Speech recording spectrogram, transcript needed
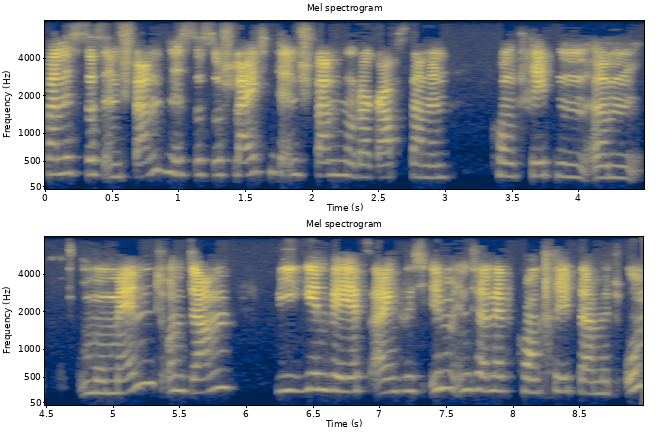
wann ist das entstanden? Ist das so schleichend entstanden oder gab es da einen konkreten ähm, Moment? Und dann, wie gehen wir jetzt eigentlich im Internet konkret damit um?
